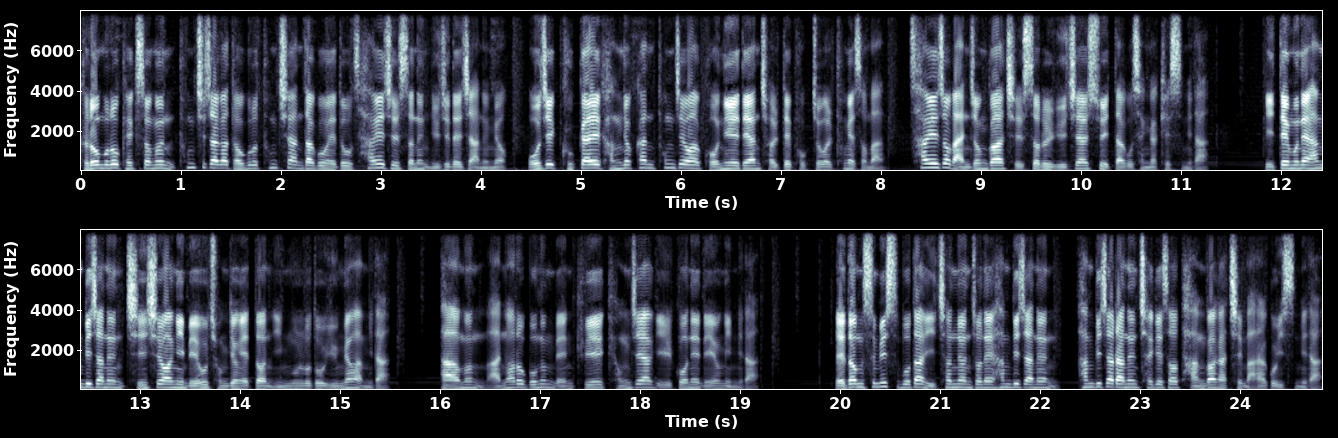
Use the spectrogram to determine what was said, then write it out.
그러므로 백성은 통치자가 덕으로 통치한다고 해도 사회 질서는 유지되지 않으며 오직 국가의 강력한 통제와 권위에 대한 절대 복종을 통해서만 사회적 안정과 질서를 유지할 수 있다고 생각했습니다. 이 때문에 한비자는 진시황이 매우 존경했던 인물로도 유명합니다. 다음은 만화로 보는 맨큐의 경제학 1권의 내용입니다. 레덤 스미스보다 2000년 전에 한비자는 한비자라는 책에서 다음과 같이 말하고 있습니다.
